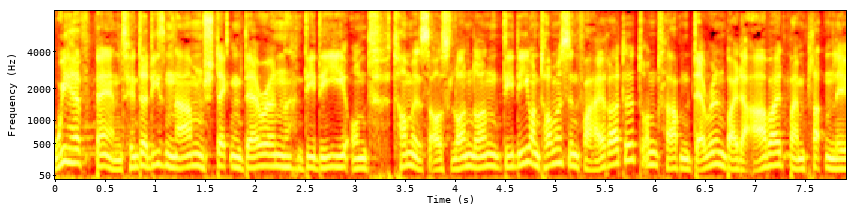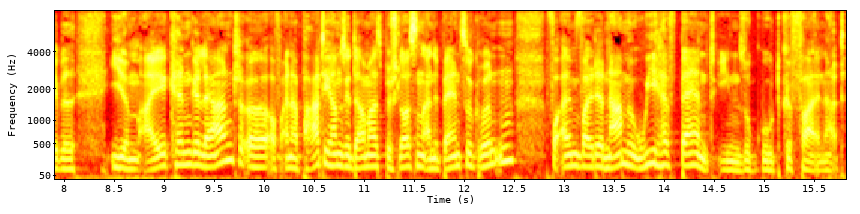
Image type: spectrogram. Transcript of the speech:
We Have Band. Hinter diesem Namen stecken Darren, Didi und Thomas aus London. Didi und Thomas sind verheiratet und haben Darren bei der Arbeit beim Plattenlabel EMI kennengelernt. Äh, auf einer Party haben sie damals beschlossen, eine Band zu gründen. Vor allem, weil der Name We Have Band ihnen so gut gefallen hat.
